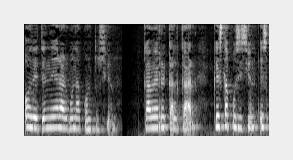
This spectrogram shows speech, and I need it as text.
o de tener alguna contusión. Cabe recalcar que esta posición es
